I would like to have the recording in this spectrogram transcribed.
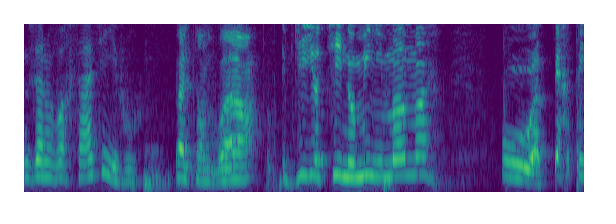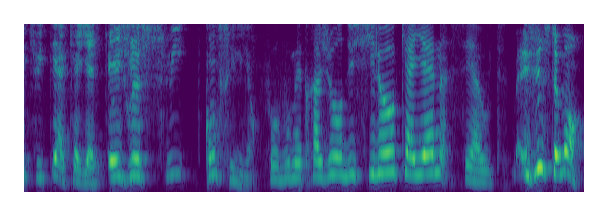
nous allons voir ça, asseyez-vous. Pas le temps de voir. Guillotine au minimum ou perpétuité à Cayenne. Et je suis conciliant. Faut vous mettre à jour du silo, Cayenne, c'est out. Mais justement,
